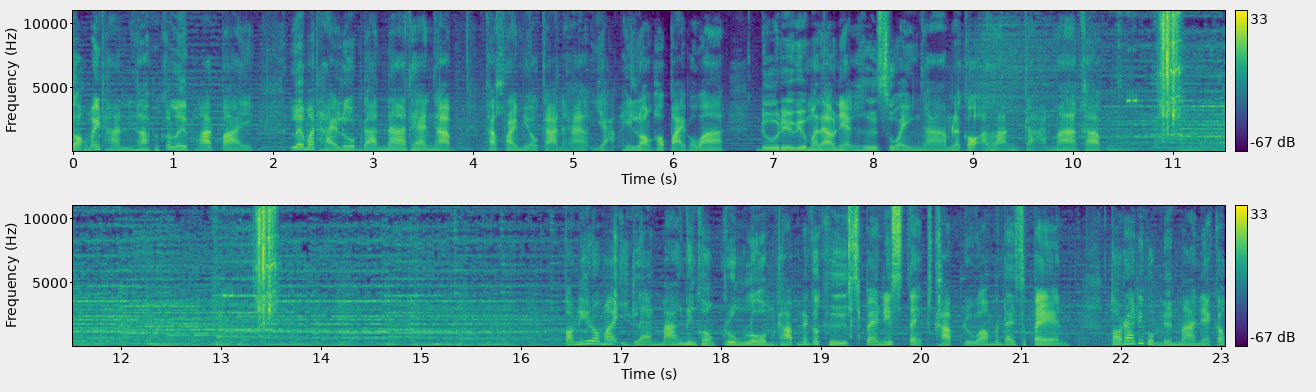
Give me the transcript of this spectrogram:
จองไม่ทันครับก็เลยพลาดไป เลยมาถ่ายรูปด้านหน้าแทนครับ ถ้าใครมีโอกาสนะฮะอยากให้ลองเข้าไป เพราะว่าดูรีวิวมาแล้วเนี่ยก็คือสวยงามแล้วก็อลังการมากครับตอนนี้เรามาอีกแลนด์มาร์กหนึ่งของกรุงโรมครับ นั่นก็คือ Spanish Steps ครับ หรือว่าบันไดสเปน ตอนแรกที่ผมเดินมาเนี่ยก็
